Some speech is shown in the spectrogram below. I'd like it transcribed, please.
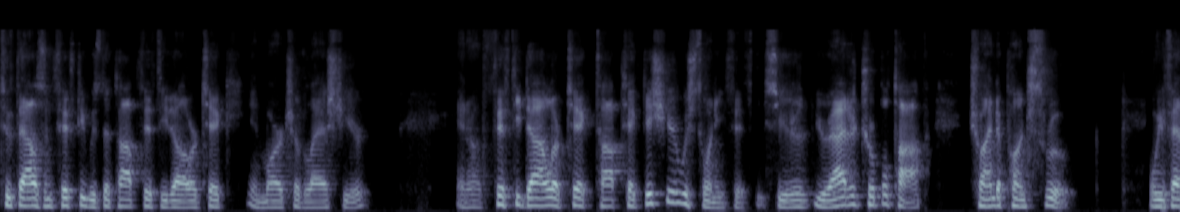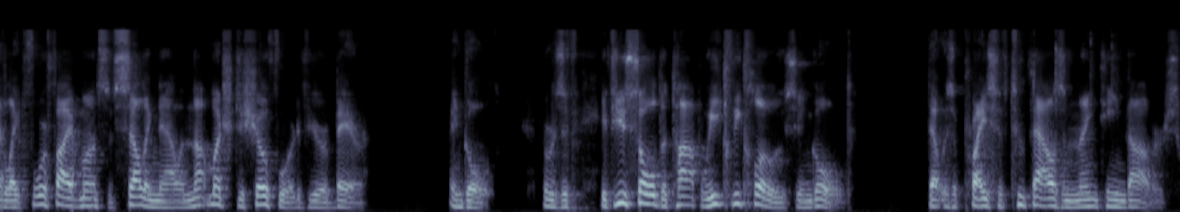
2050 was the top $50 tick in March of last year. And a $50 tick top tick this year was 2050 so you're, you're at a triple top trying to punch through. We've had like four or five months of selling now and not much to show for it if you're a bear in gold. In other words if, if you sold the top weekly close in gold that was a price of $2019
